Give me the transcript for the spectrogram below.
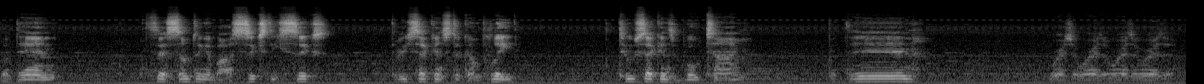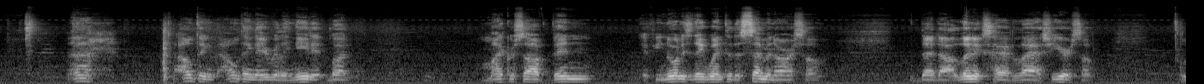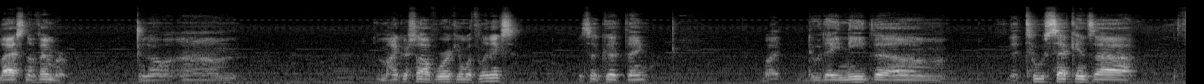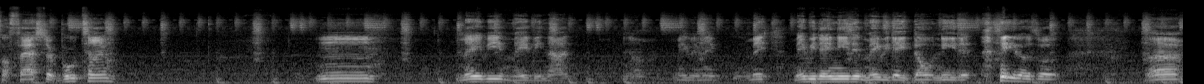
but then it says something about 66, 3 seconds to complete, 2 seconds boot time, but then, where is it, where is it, where is it, where is it? Uh, I don't think, I don't think they really need it, but Microsoft then, if you notice, they went to the seminar, so, that uh, Linux had last year, so, last November, you know, um, Microsoft working with Linux, it's a good thing. But do they need the um, the two seconds uh, for faster boot time? Mm, maybe, maybe not. You know, maybe, maybe, maybe they need it. Maybe they don't need it. you know, so uh,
